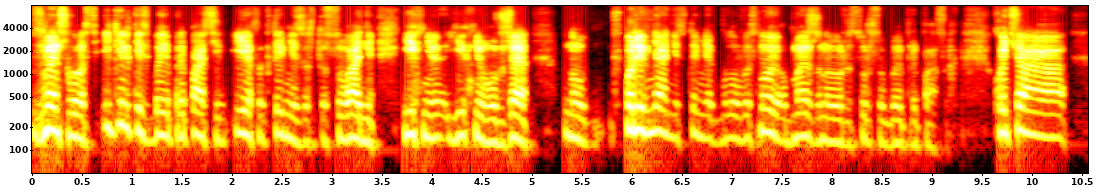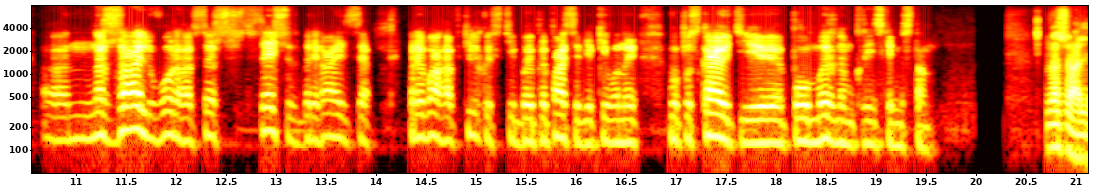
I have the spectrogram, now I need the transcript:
зменшувалася і кількість боєприпасів, і ефективність застосування їхнього їхнього вже ну в порівнянні з тим, як було весною, обмеженого ресурсу в боєприпасах. Хоча, на жаль, у ворога все все ще зберігається перевага в кількості боєприпасів, які вони випускають і по мирним українським містам. На жаль,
